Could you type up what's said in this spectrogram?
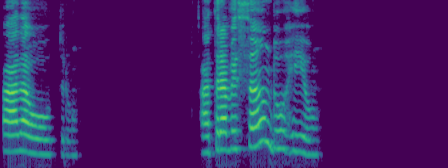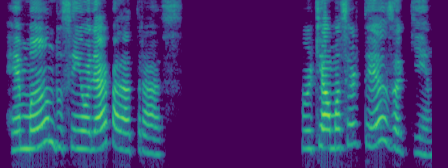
para outro, atravessando o rio, remando sem olhar para trás, porque há uma certeza aqui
